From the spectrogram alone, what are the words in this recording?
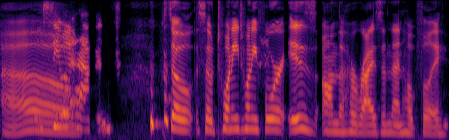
oh. we'll see what oh. happens so so 2024 is on the horizon then hopefully.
